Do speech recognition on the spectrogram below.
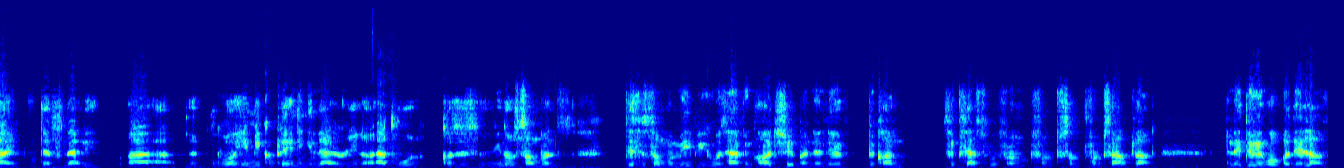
I definitely. Uh, you won't hear me complaining in that arena at all because you know someone's. This is someone maybe who was having hardship and then they've become successful from from some from SoundCloud. and they're doing what, what they love.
